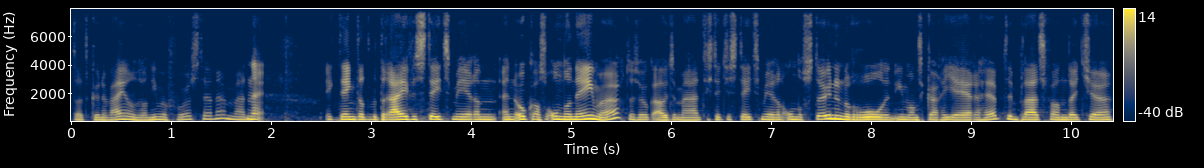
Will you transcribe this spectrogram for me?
dat kunnen wij ons al niet meer voorstellen. Maar Nee. Ik denk dat bedrijven steeds meer een, en ook als ondernemer, dus ook automatisch, dat je steeds meer een ondersteunende rol in iemands carrière hebt. In plaats van dat je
